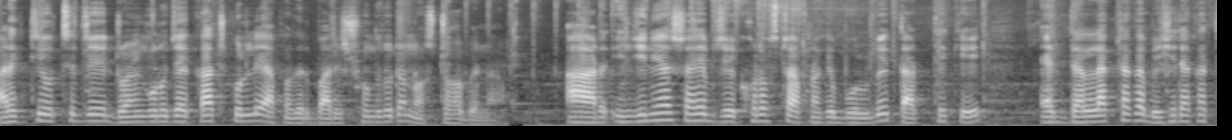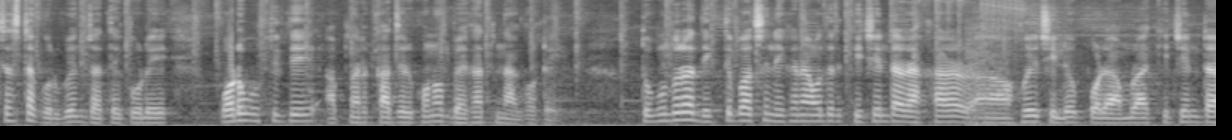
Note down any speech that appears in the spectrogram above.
আরেকটি হচ্ছে যে ড্রয়িং অনুযায়ী কাজ করলে আপনাদের বাড়ির সৌন্দর্যটা নষ্ট হবে না। আর ইঞ্জিনিয়ার সাহেব যে খরচটা আপনাকে বলবে তার থেকে এক দেড় লাখ টাকা বেশি রাখার চেষ্টা করবেন যাতে করে পরবর্তীতে আপনার কাজের কোনো ব্যাঘাত না ঘটে। তো বন্ধুরা, দেখতে পাচ্ছেন এখানে আমাদের কিচেনটা রাখার হয়েছিল। পরে আমরা কিচেনটা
